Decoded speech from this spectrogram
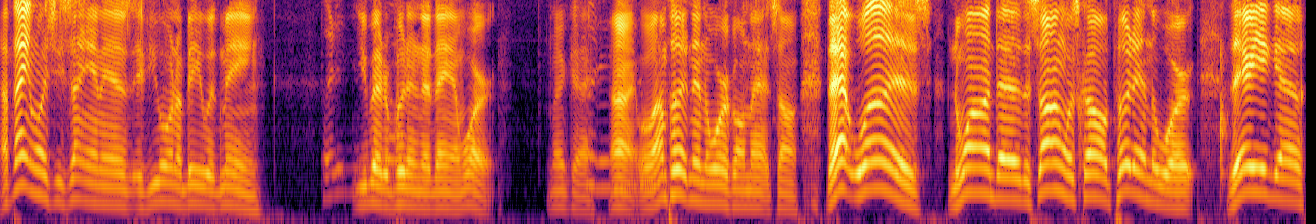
I think what she's saying is, if you want to be with me, Put it you better put in the damn work. Okay. All right. Well, I'm putting in the work on that song. That was Nwando. The song was called Put in the Work. There you go.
